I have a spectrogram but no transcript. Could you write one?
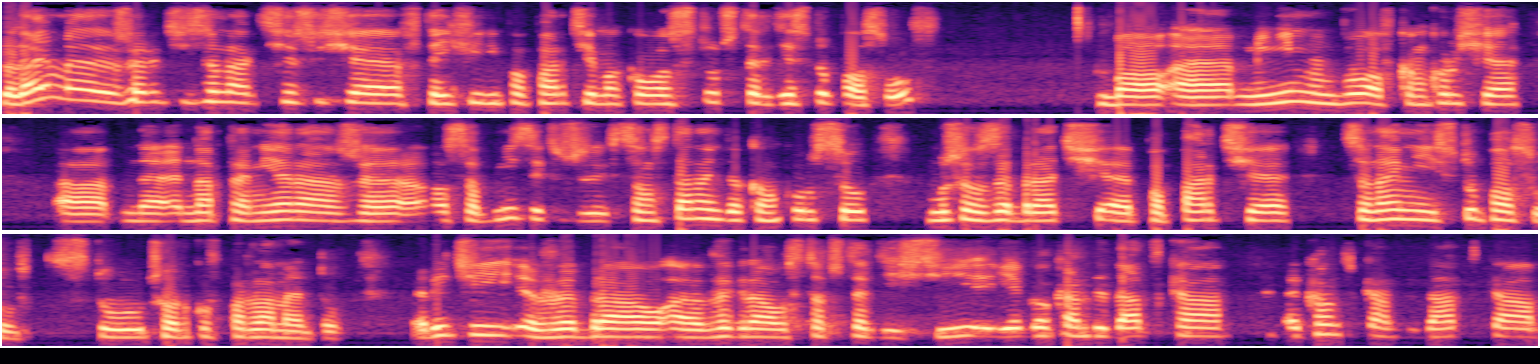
Dodajmy, że Richie Sunak cieszy się w tej chwili poparciem około 140 posłów, bo e, minimum było w konkursie na premiera, że osobnicy, którzy chcą stanąć do konkursu, muszą zebrać e, poparcie co najmniej 100 posłów, 100 członków parlamentu. Ricci wybrał, e, wygrał 140. Jego kandydatka, e, kontrkandydatka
